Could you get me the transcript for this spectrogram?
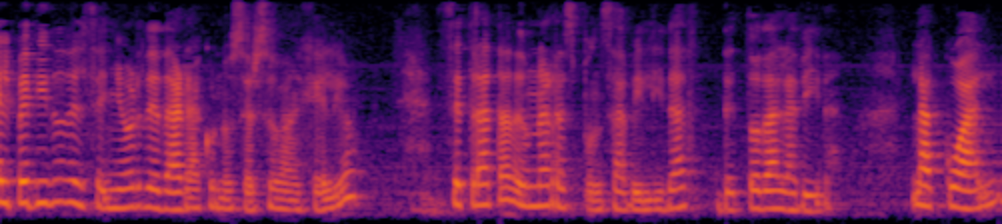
el pedido del Señor de dar a conocer su Evangelio? Se trata de una responsabilidad de toda la vida la cual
